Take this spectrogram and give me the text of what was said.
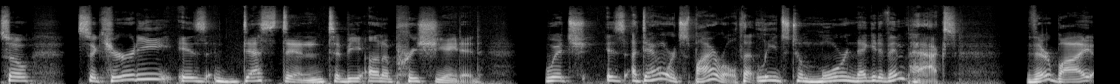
So, security is destined to be unappreciated, which is a downward spiral that leads to more negative impacts thereby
